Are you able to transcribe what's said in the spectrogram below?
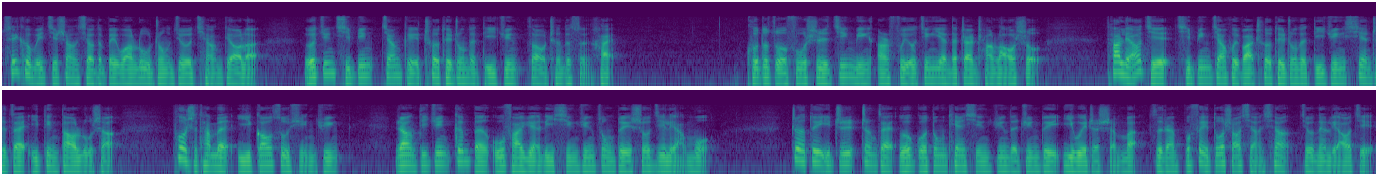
崔克维奇上校的备忘录中就强调了。俄军骑兵将给撤退中的敌军造成的损害。库图佐夫是精明而富有经验的战场老手，他了解骑兵将会把撤退中的敌军限制在一定道路上，迫使他们以高速行军，让敌军根本无法远离行军纵队收集粮秣。这对一支正在俄国冬天行军的军队意味着什么，自然不费多少想象就能了解。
